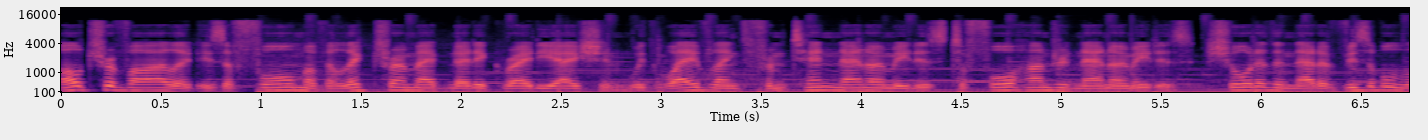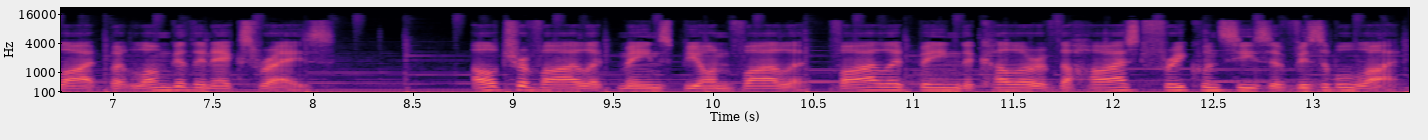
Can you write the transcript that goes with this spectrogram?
Ultraviolet is a form of electromagnetic radiation with wavelength from 10 nanometers to 400 nanometers, shorter than that of visible light but longer than X-rays. Ultraviolet means beyond violet, violet being the color of the highest frequencies of visible light.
